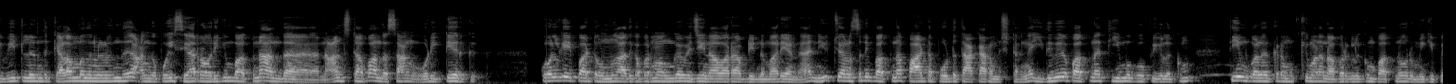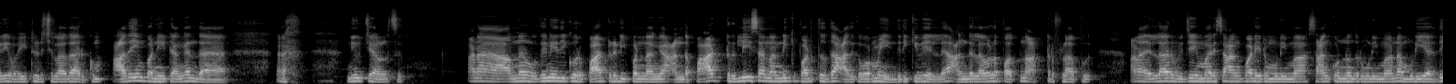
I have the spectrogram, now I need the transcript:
வீட்டிலேருந்து கிளம்புனதுலேருந்து அங்கே போய் சேர்ற வரைக்கும் பார்த்தோன்னா அந்த நான் ஸ்டாப்பாக அந்த சாங் ஓடிக்கிட்டே இருக்குது கொள்கை பாட்டு ஒன்று அதுக்கப்புறமா உங்கள் விஜய் நான் வரேன் அப்படின்ற மாதிரியான நியூஸ் சேனல்ஸ்லையும் பார்த்தோன்னா பாட்டை போட்டு தாக்க ஆரம்பிச்சிட்டாங்க. இதுவே பார்த்தோன்னா திமுக கோப்பிகளுக்கும் திமுக இருக்கிற முக்கியமான நபர்களுக்கும் பார்த்தோன்னா ஒரு மிகப்பெரிய வயிற்றெரிச்சலாக தான் இருக்கும். அதையும் பண்ணிட்டாங்க இந்த நியூஸ் சேனல்ஸு ஆனால் அண்ணன் உதயநிதிக்கு ஒரு பாட்டு ரெடி பண்ணாங்க. அந்த பாட்டு ரிலீஸ் ஆன அன்னைக்கு படுத்தது அதுக்கப்புறமா எந்திரிக்கவே இல்லை. அந்த லெவலில் பார்த்தோன்னா அட்டர் ஃப்ளாப்பு ஆனால் எல்லாரும் விஜய் மாதிரி சாங் பாடிட முடியுமா? சாங் கொண்டு வந்துட முடியுமானா முடியாது.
